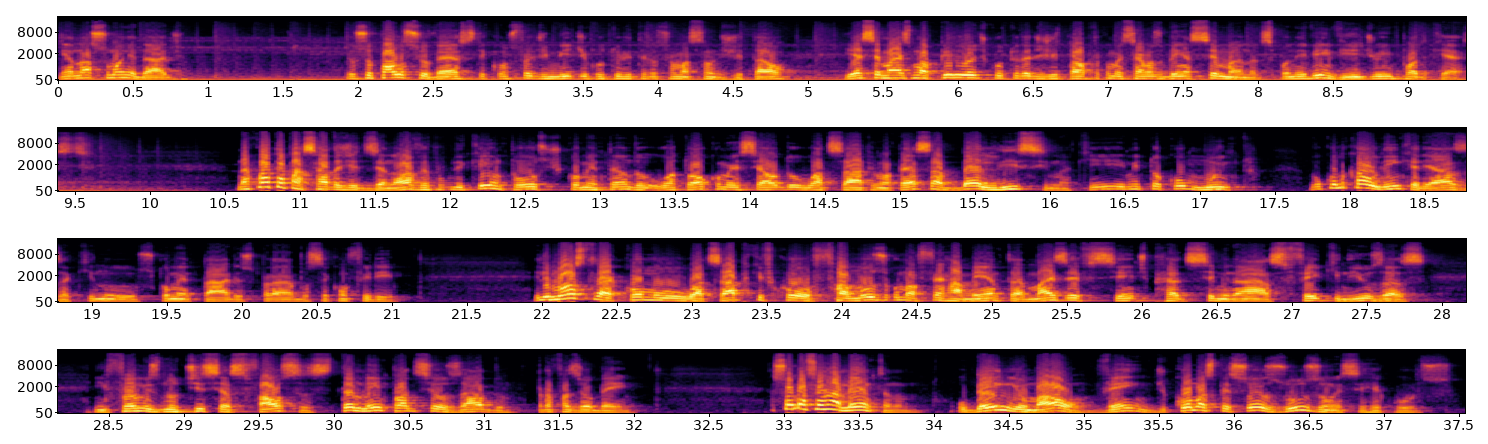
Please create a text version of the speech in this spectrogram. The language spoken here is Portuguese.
é a nossa humanidade. Eu sou Paulo Silvestre, consultor de mídia, cultura e transformação digital, e essa é mais uma pílula de cultura digital para começarmos bem a semana, disponível em vídeo e em podcast. Na quarta passada, dia 19, eu publiquei um post comentando o atual comercial do WhatsApp, uma peça belíssima que me tocou muito. Vou colocar o link, aliás, aqui nos comentários para você conferir. Ele mostra como o WhatsApp, que ficou famoso como a ferramenta mais eficiente para disseminar as fake news, as infames notícias falsas, também pode ser usado para fazer o bem. É só uma ferramenta. Não? O bem e o mal vêm de como as pessoas usam esse recurso.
